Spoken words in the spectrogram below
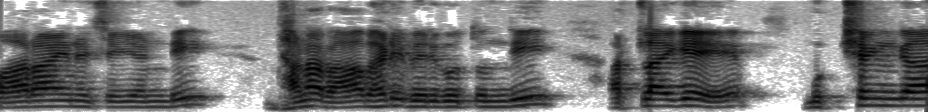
పారాయణ చేయండి. ధన రాబడి పెరుగుతుంది. అట్లాగే ముఖ్యంగా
